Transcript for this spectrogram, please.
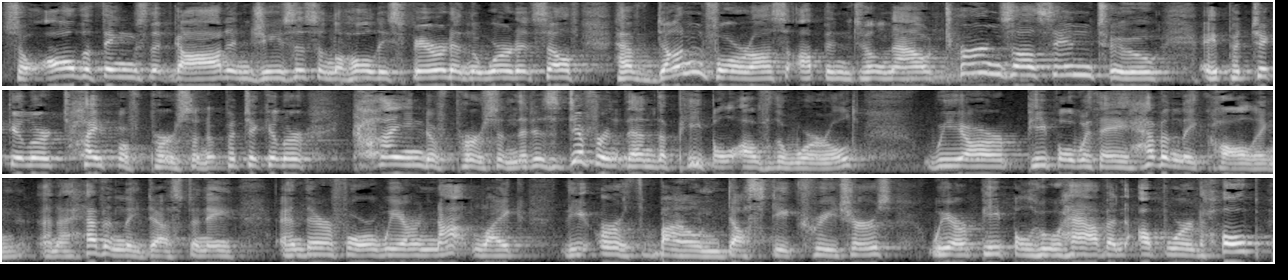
So, all the things that God and Jesus and the Holy Spirit and the Word itself have done for us up until now turns us into a particular type of person, a particular kind of person that is different than the people of the world we are people with a heavenly calling and a heavenly destiny, and therefore we are not like the earthbound, dusty creatures. We are people who have an upward hope.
